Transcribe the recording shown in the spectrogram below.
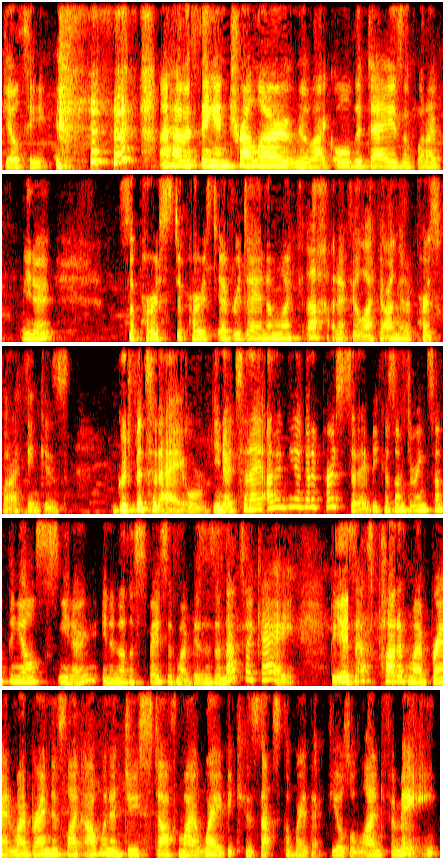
guilty. I have a thing in Trello with like all the days of what I, you know, supposed to post every day. And I'm like, I don't feel like it. I'm going to post what I think is good for today or you know today i don't think i'm going to post today because i'm doing something else you know in another space of my business and that's okay because yeah. that's part of my brand. My brand is like i want to do stuff my way because that's the way that feels aligned for me.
